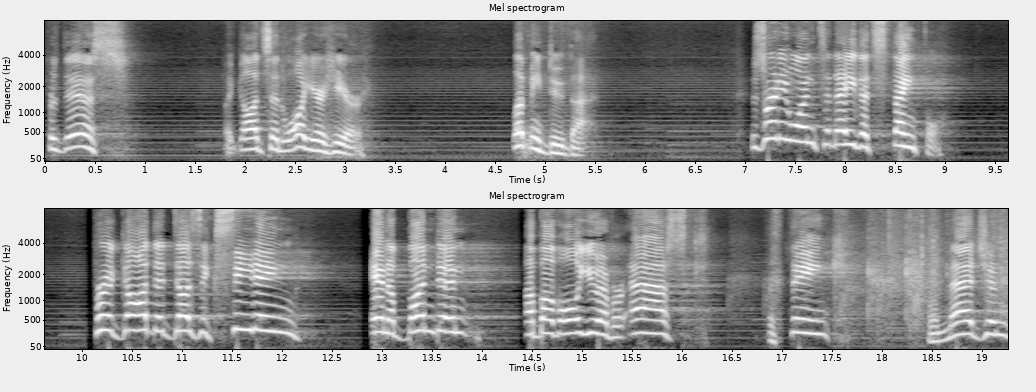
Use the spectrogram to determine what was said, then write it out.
for this but God said, while you're here, let me do that. Is there anyone today that's thankful for a God that does exceeding and abundant above all you ever ask or think or imagine?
